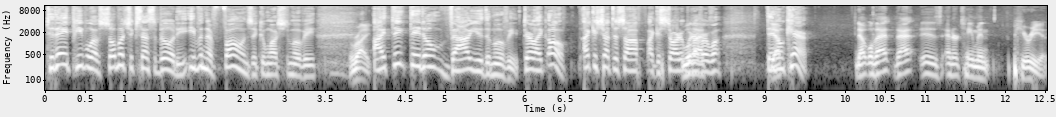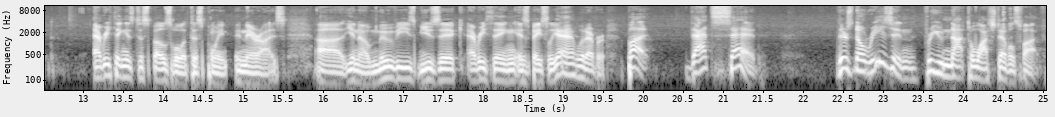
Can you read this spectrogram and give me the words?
today people have so much accessibility, even their phones they can watch the movie. Right. I think they don't value the movie. They're like, oh, I can shut this off. I can start it Well, whatever I want. They Yep. don't care. No, well, that that is entertainment. Period. Everything is disposable at this point in their eyes. Uh, you know, movies, music, everything is basically yeah, whatever. But that said, there's no reason for you not to watch Devil's Five,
